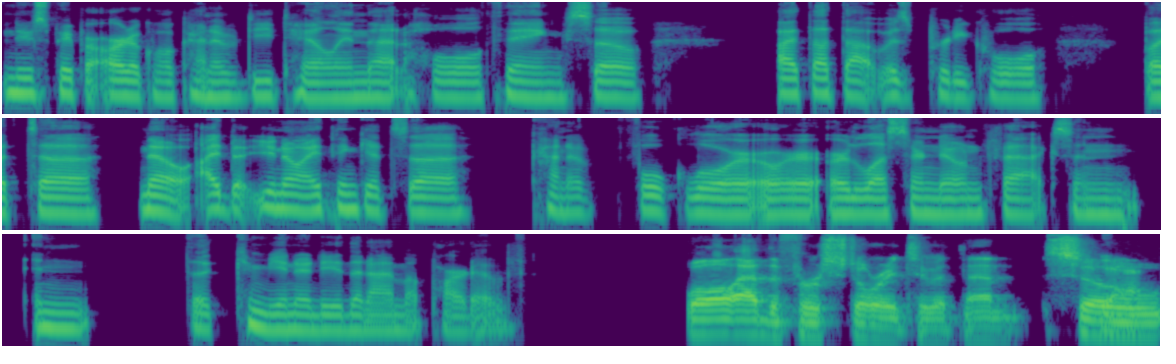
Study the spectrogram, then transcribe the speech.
newspaper article kind of detailing that whole thing. So I thought that was pretty cool. But uh, no, I you know I think it's a kind of folklore or or lesser known facts in in the community that I'm a part of. Well, I'll add the first story to it then. So yeah.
